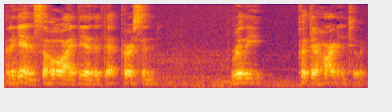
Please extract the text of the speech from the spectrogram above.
And again, it's the whole idea that that person really put their heart into it.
